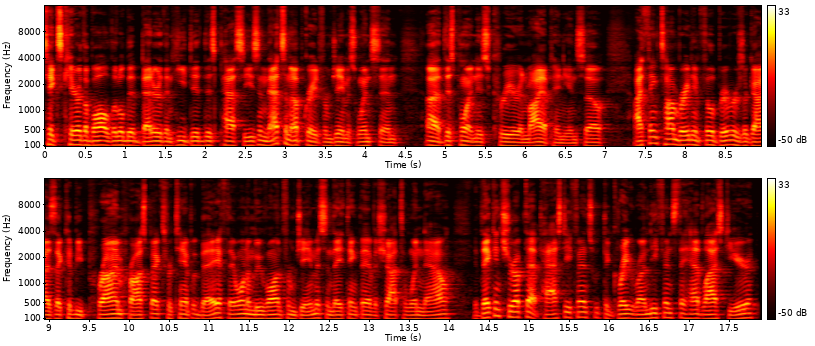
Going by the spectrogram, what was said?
takes care of the ball a little bit better than he did this past season. That's an upgrade from Jameis Winston uh, at this point in his career in my opinion. So I think Tom Brady and Philip Rivers are guys that could be prime prospects for Tampa Bay if they want to move on from Jameis and they think they have a shot to win now. If they can cheer up that pass defense with the great run defense they had last year,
